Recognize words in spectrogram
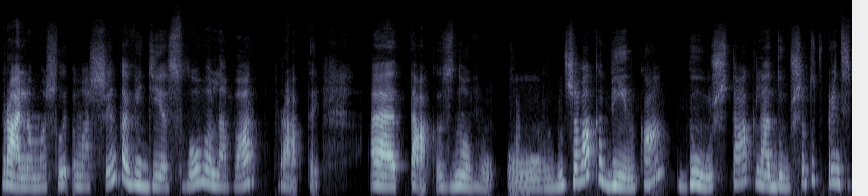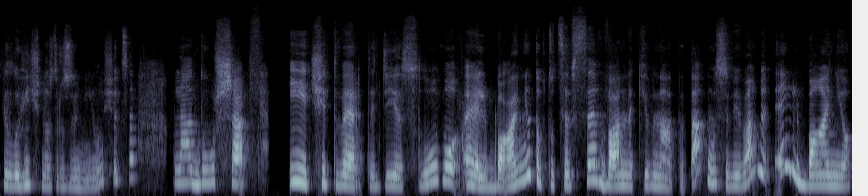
Пральна машинка від дієслова лавар прати. Е, так, знову о, душова кабінка, душ, так, ла душа. Тут, в принципі, логічно зрозуміло, що це ла душа. І четверте дієслово ель баньо, тобто це все ванна кімната. Так, ми собі вами ель баньо,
